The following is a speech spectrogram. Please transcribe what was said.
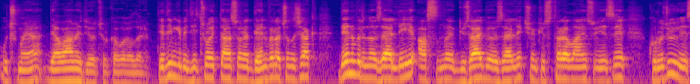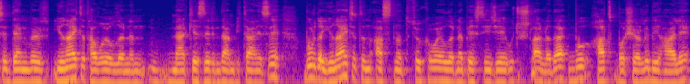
uçmaya devam ediyor Türk Hava Yolları. Dediğim gibi Detroit'ten sonra Denver açılacak. Denver'ın özelliği aslında güzel bir özellik çünkü Star Alliance üyesi, kurucu üyesi Denver United Hava Yolları'nın merkezlerinden bir tanesi. Burada United'ın aslında Türk Hava Yolları'na besleyeceği uçuşlarla da bu hat başarılı bir hale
